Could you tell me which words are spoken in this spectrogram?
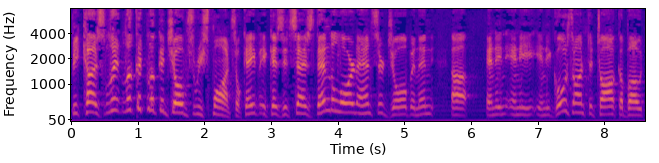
Because look at look at Job's response, okay? Because it says, "Then the Lord answered Job," and then uh, and in, and he and he goes on to talk about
